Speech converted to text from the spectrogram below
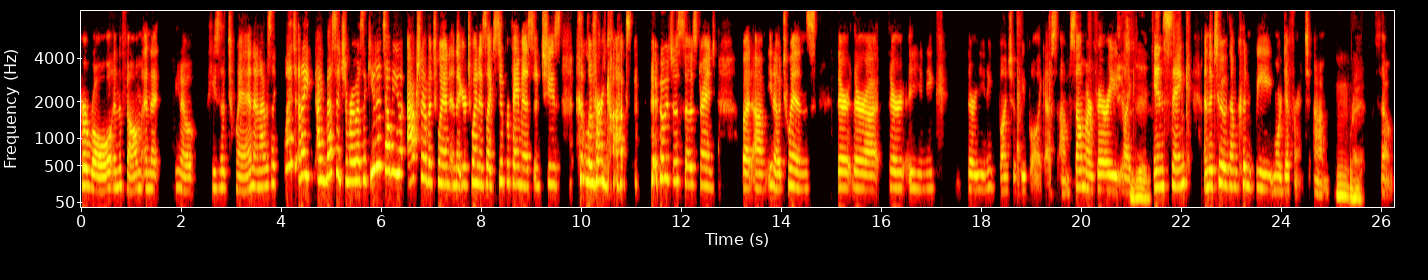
her role in the film and that, you know, he's a twin. And i was like what? And i i messaged him and i was like you didn't tell me you actually have a twin and that your twin is like super famous and she's laverne cox. It was just so strange. But um you know twins they're they're uh they're a unique they're a unique bunch of people i guess. Um some are very yes, like indeed. in sync and the two of them couldn't be more different. Um mm, right. so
